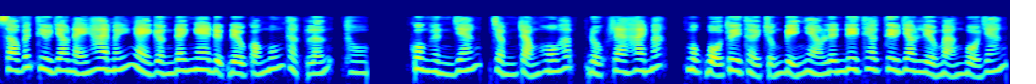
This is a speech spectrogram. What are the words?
so với tiêu giao này hai mấy ngày gần đây nghe được đều còn muốn thật lớn, thô. Quân hình dáng, trầm trọng hô hấp, đột ra hai mắt, một bộ tùy thời chuẩn bị nhào lên đi theo tiêu giao liều mạng bộ dáng.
